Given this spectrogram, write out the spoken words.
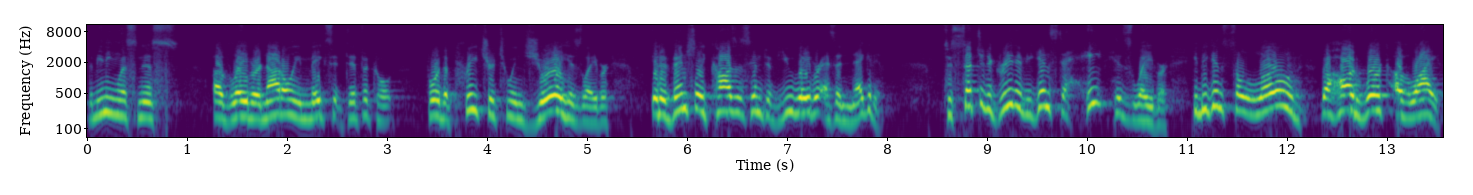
The meaninglessness of labor not only makes it difficult for the preacher to enjoy his labor, it eventually causes him to view labor as a negative to such a degree that he begins to hate his labor. He begins to loathe the hard work of life.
